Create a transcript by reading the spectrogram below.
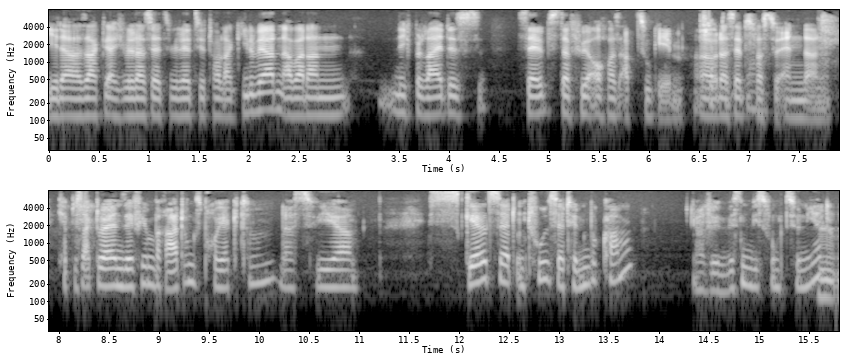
jeder sagt, ja, ich will das jetzt, will jetzt hier toll agil werden, aber dann nicht bereit ist, selbst dafür auch was abzugeben äh, oder selbst ja. was zu ändern. Ich habe das aktuell in sehr vielen Beratungsprojekten, dass wir Skillset und Toolset hinbekommen. Also wir wissen, wie es funktioniert. Ja.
